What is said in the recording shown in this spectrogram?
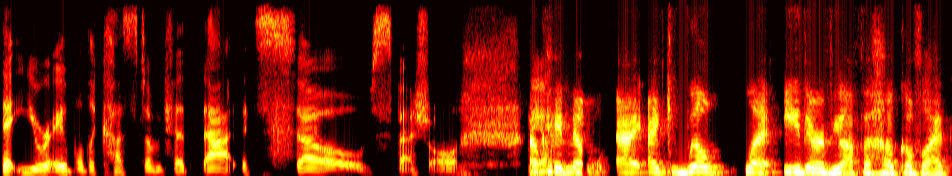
that you were able to custom fit that. It's so special. Yeah. Okay, no, I, will let either of you off the hook of like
